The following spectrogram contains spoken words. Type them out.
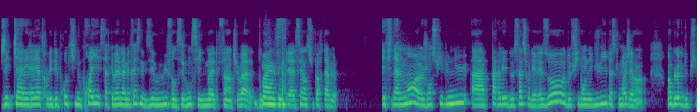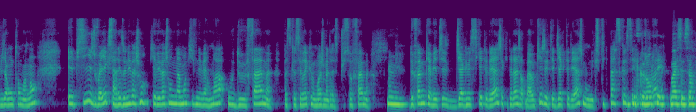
j'ai galéré à trouver des pros qui nous croyaient. C'est-à-dire que même la maîtresse nous disait oui, oui, enfin c'est bon, c'est une mode. Enfin, tu vois, donc c'est assez insupportable. Et finalement, euh, j'en suis venue à parler de ça sur les réseaux, de fil en aiguille, parce que moi j'ai un, un, blog depuis bien longtemps maintenant. Et puis, je voyais que ça résonnait vachement, qu'il y avait vachement de mamans qui venaient vers moi ou de femmes, parce que c'est vrai que moi, je m'adresse plus aux femmes, mmh. de femmes qui avaient été diagnostiquées TDAH et qui étaient là, genre, bah ok, j'ai été diagnostiquée TDAH, mais on m'explique pas ce que c'est. Qu'est-ce que j'en fais? Ouais, c'est ça.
